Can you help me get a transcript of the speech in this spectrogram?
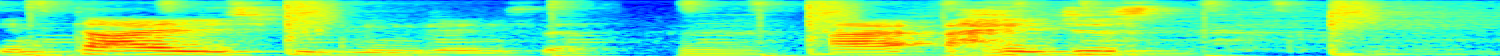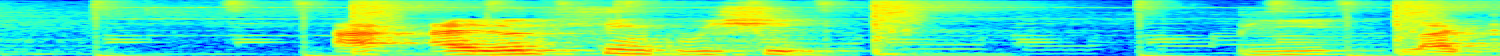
entirely speaking against that. Mm. I, I just, I, I don't think we should be like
